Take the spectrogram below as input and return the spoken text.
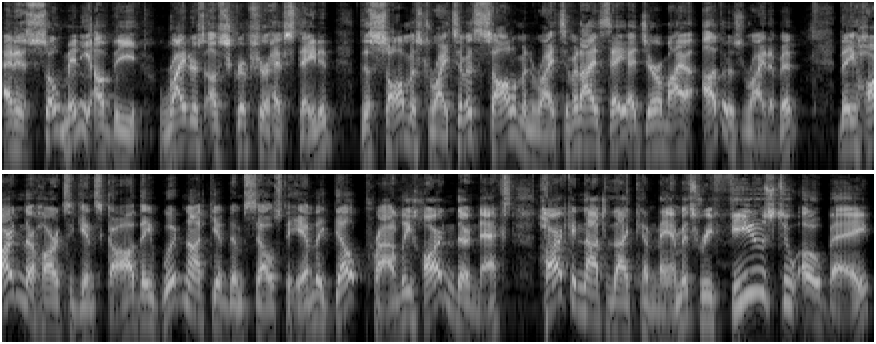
And as so many of the writers of scripture have stated, the psalmist writes of it, Solomon writes of it, Isaiah, Jeremiah, others write of it. They hardened their hearts against God. They would not give themselves to him. They dealt proudly, hardened their necks, hearkened not to thy commandments, refused to obey,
